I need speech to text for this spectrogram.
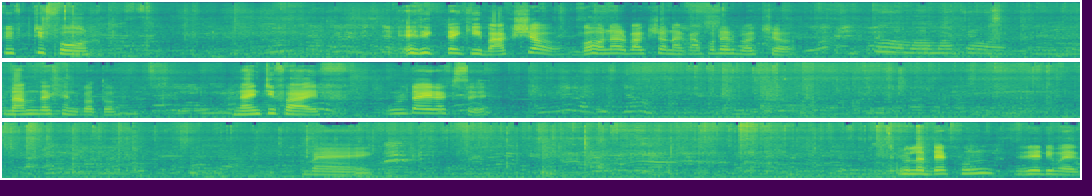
ফিফটি ফোর এদিকটা কি বাক্স? গহনার বাক্স না কাপড়ের বাক্স? দাম দেখেন কত? নাইনটি ফাইভ উল্টাই রাখছে। ব্যাগ। এগুলো দেখুন রেডিমেড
